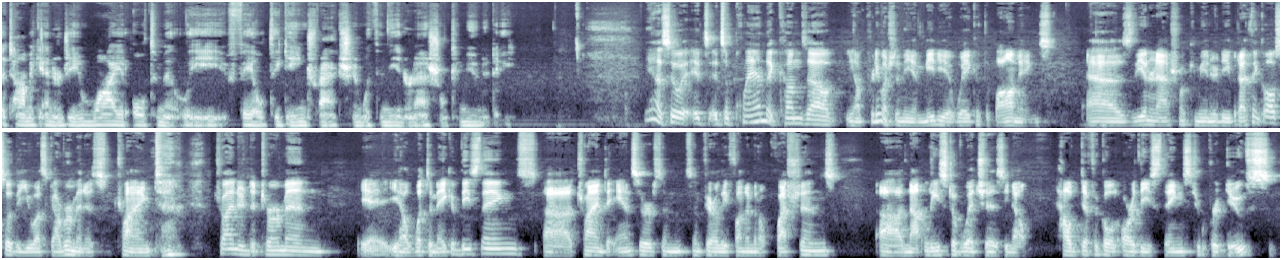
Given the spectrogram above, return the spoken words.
atomic energy, and why it ultimately failed to gain traction within the international community. Yeah, so it's it's a plan that comes out, you know, pretty much in the immediate wake of the bombings as the international community, but I think also the U.S. government is trying to trying to determine you know what to make of these things, uh, trying to answer some some fairly fundamental questions. Uh, not least of which is you know how difficult are these things to produce.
